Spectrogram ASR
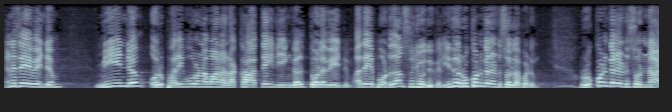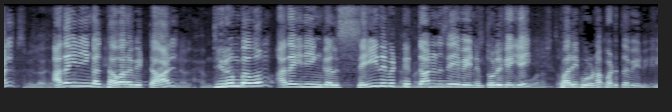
என்ன செய்ய வேண்டும்? மீண்டும் ஒரு பரிபூரணமான ரக்காத்தை நீங்கள் தொழ வேண்டும். அதே போன்றுதான் சுஜூதுகள். இது ருக்குன்கள் என்று சொல்லப்படும். ருக்குன்கள் என்று சொன்னால் அதை நீங்கள் தவறவிட்டால் திரும்பவும் அதை நீங்கள் செய்துவிட்டுத்தான் என்ன செய்ய வேண்டும் தொழுகையை பரிபூரணப்படுத்த வேண்டும் به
